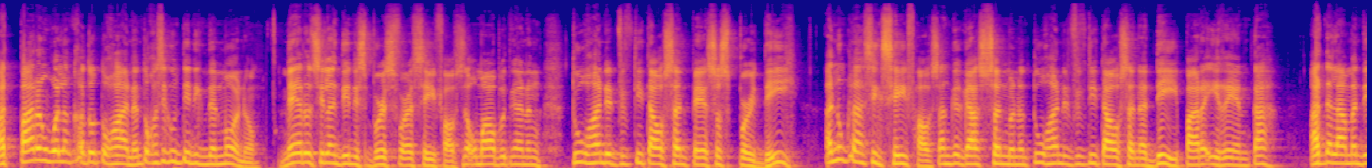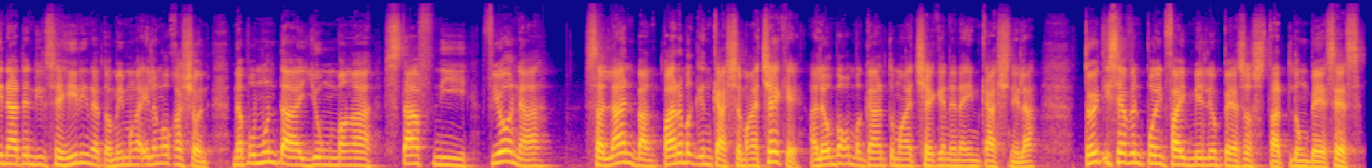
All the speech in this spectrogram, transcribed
At parang walang katotohanan to kasi kung tinignan mo, no, meron silang dinisburse for a safe house na umabot nga ng 250,000 pesos per day. Anong klaseng safe house ang gagastusan mo ng 250,000 a day para irenta? At nalaman din natin dito sa hearing na to, may mga ilang okasyon na pumunta yung mga staff ni Fiona sa land bank para mag-encash sa mga cheque. Alam mo ba kung magkano itong mga cheque na na-encash nila? 37.5 million pesos tatlong beses.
